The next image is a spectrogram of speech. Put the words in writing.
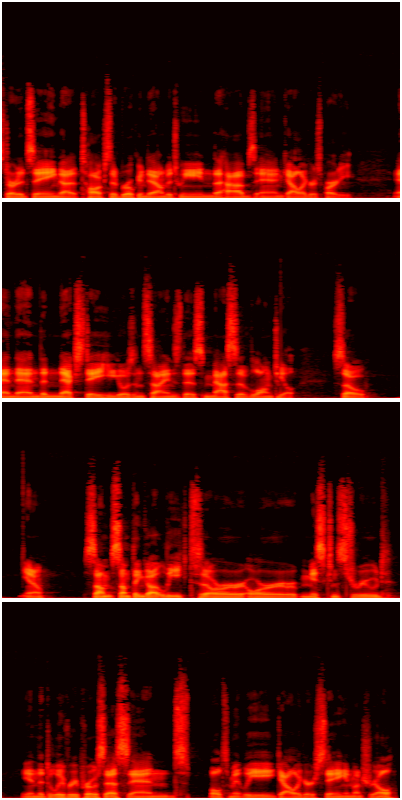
started saying that talks had broken down between the Habs and Gallagher's party, and then the next day he goes and signs this massive long deal. So, you know, some something got leaked or or misconstrued in the delivery process, and ultimately Gallagher staying in Montreal.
